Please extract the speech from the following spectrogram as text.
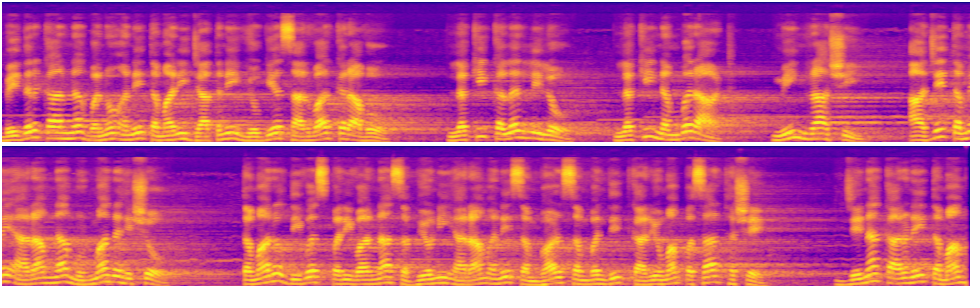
બેદરકાર ન બનો અને તમારી જાતને યોગ્ય સારવાર કરાવો. લકી કલર લીલો. લકી નંબર આઠ. મીન રાશિ. આજે તમે આરામના મૂડમાં રહેશો. તમારો દિવસ પરિવારના સભ્યોની આરામ અને સંભાળ સંબંધિત કાર્યોમાં પસાર થશે. જેના કારણે તમામ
